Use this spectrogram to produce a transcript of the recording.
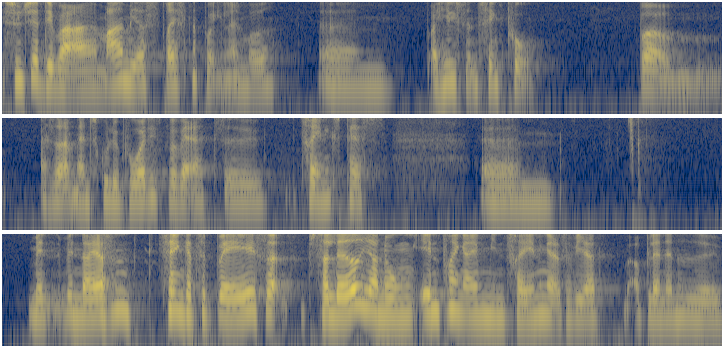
synes jeg, det var meget mere stressende på en eller anden måde. Øhm, og hele tiden tænke på, hvor, altså, at man skulle løbe hurtigt for hvert øh, træningspas. Øhm, men, men når jeg sådan tænker tilbage, så, så lavede jeg nogle ændringer i min træning, altså ved og blandt andet øh,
